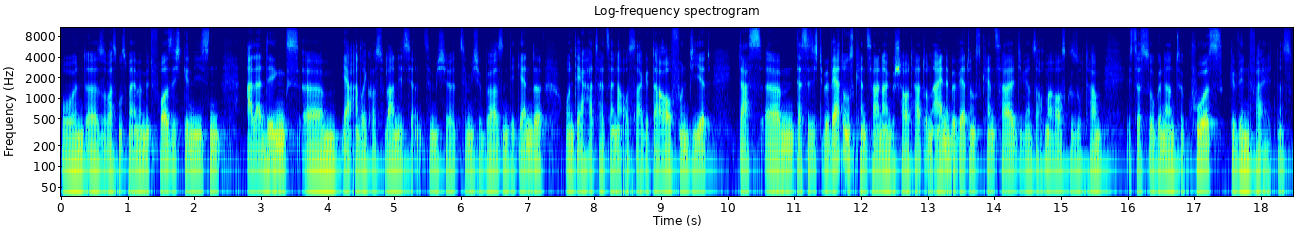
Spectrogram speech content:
Und äh, sowas muss man immer mit Vorsicht genießen. Allerdings, ähm, ja, André Costolani ist ja eine ziemliche, ziemliche Börsenlegende und der hat halt seine Aussage darauf fundiert, dass, ähm, dass er sich die Bewertungskennzahlen angeschaut hat. Und eine Bewertungskennzahl, die wir uns auch mal rausgesucht haben, ist das sogenannte Kurs-Gewinn-Verhältnis.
